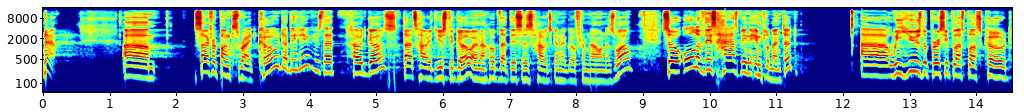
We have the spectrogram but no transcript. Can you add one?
Now, um, cypherpunks write code, I believe. Is that how it goes? That's how it used to go, and I hope that this is how it's going to go from now on as well. So all of this has been implemented. Uh, we use the Percy++ Plus code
